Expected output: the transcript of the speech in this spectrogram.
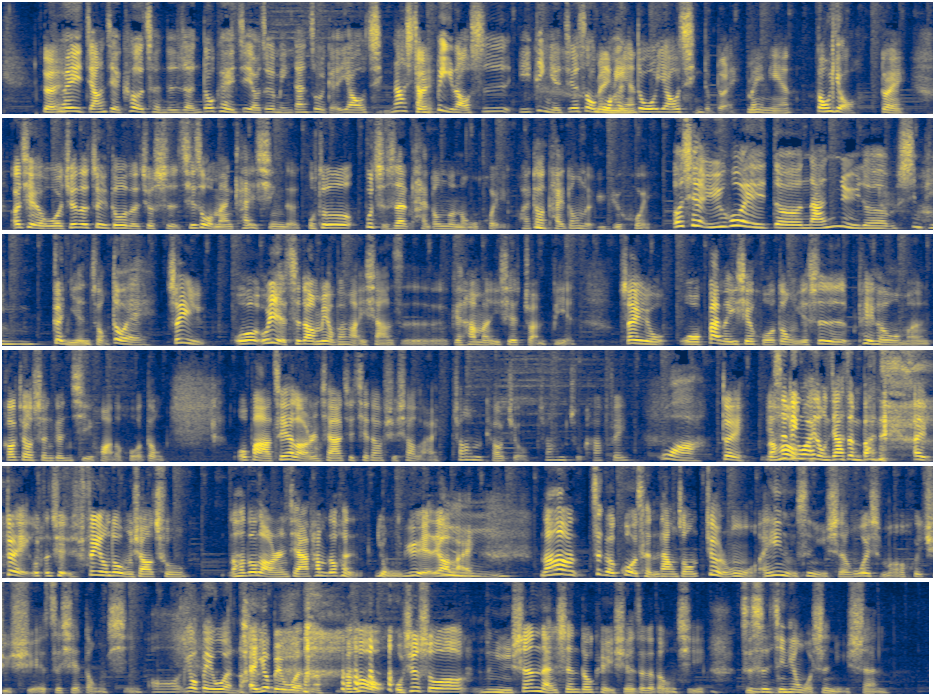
可以讲解课程的人都可以借由这个名单做一个邀请。那想必老师一定也接受过很多邀请，对不对？每年都有。对，而且我觉得最多的就是，其实我蛮开心的。我都不只是在台东的农会，我还到嗯台东的渔会，而且渔会的男女的性平，更严重。对，所以我我也知道没有办法一下子给他们一些转变，所以我办了一些活动，也是配合我们高教生跟计划的活动。我把这些老人家就接到学校来，教他们调酒，教他们煮咖啡。哇，对，也是另外一种家政班。哎，对，而且费用都我们学校出，然后都老人家，他们都很踊跃要来。嗯然后这个过程当中，就有人问我：“哎，你是女生，为什么会去学这些东西？”哦，又被问了。哎，又被问了。然后我就说，女生、男生都可以学这个东西，只是今天我是女生。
